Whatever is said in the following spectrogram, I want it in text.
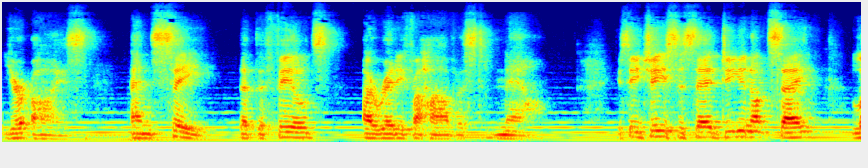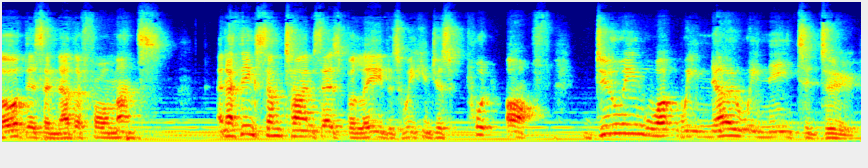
your eyes and see that the fields are ready for harvest now. You see, Jesus said, Do you not say, Lord, there's another four months? And I think sometimes as believers, we can just put off doing what we know we need to do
